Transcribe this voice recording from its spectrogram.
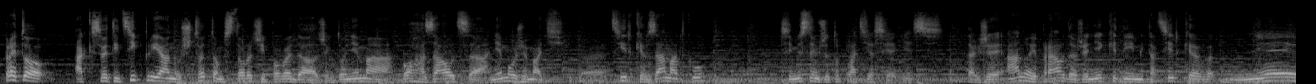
Preto, ak svätý Ciprián už v 4. storočí povedal, že kto nemá Boha za otca, nemôže mať e, církev za matku, si myslím, že to platí asi aj dnes. Takže áno, je pravda, že niekedy mi tá církev nie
